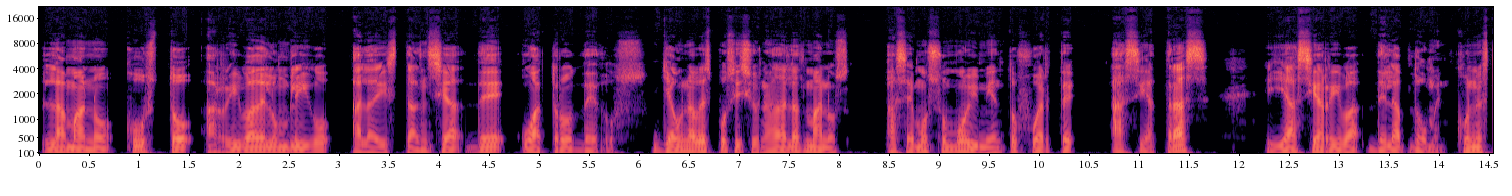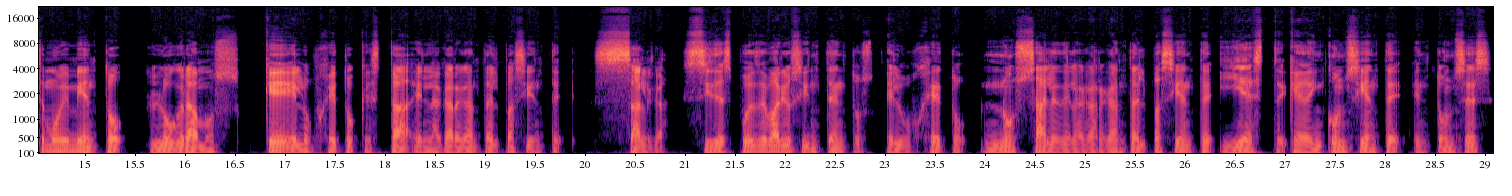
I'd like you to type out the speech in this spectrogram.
la mano justo arriba del ombligo a la distancia de cuatro dedos. Ya una vez posicionadas las manos, hacemos un movimiento fuerte hacia atrás y hacia arriba del abdomen. Con este movimiento logramos que el objeto que está en la garganta del paciente salga. Si después de varios intentos el objeto no sale de la garganta del paciente y éste queda inconsciente, entonces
